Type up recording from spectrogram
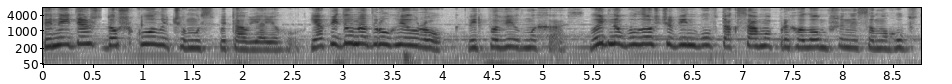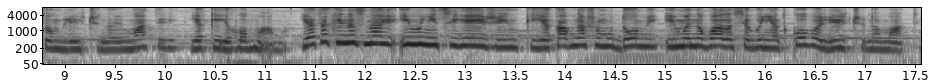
Ти не йдеш до школи? чомусь спитав я його. Я піду на другий урок, відповів Михась. Видно було, що він був так само приголомшений самогубством Лільчиної матері, як і його мама. Я так і не знаю імені цієї жінки, яка в нашому домі іменувалася винятково Лільчина мати.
